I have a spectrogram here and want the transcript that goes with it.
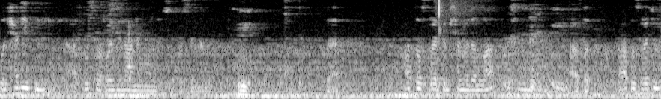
والحديث عطس الرجل عنه النبي صلى الله عليه وسلم. عطس رجل حمد الله عطس رجل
